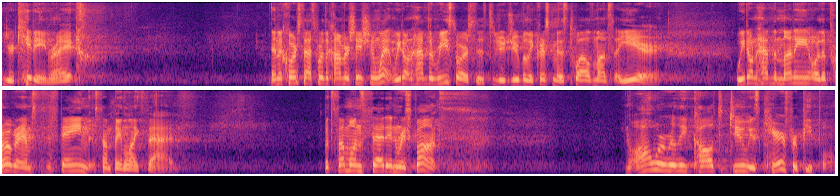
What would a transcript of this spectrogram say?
you're kidding, right? And of course, that's where the conversation went. We don't have the resources to do Jubilee Christmas 12 months a year. We don't have the money or the programs to sustain something like that. But someone said in response, you know, all we're really called to do is care for people.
